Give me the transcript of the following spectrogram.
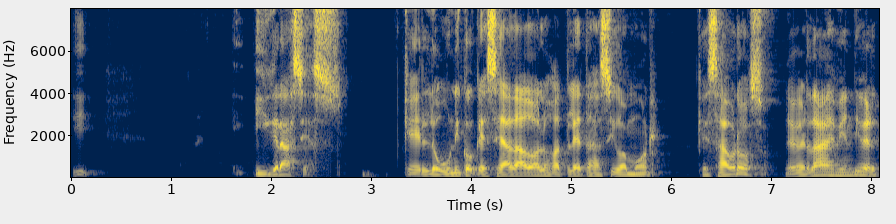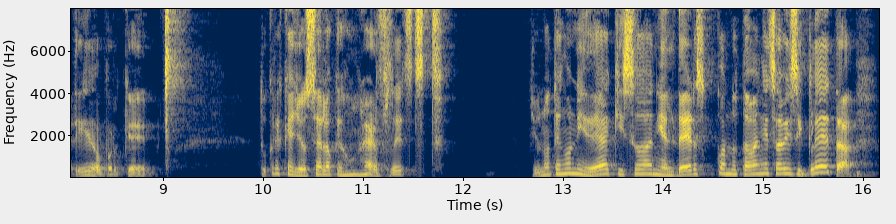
Y, y gracias. Que lo único que se ha dado a los atletas ha sido amor. Que es sabroso. De verdad es bien divertido porque... ¿Tú crees que yo sé lo que es un Herflitz? Yo no tengo ni idea qué hizo Daniel Ders cuando estaba en esa bicicleta.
